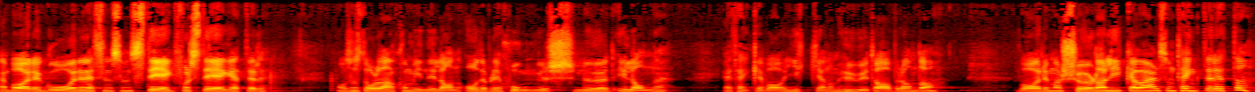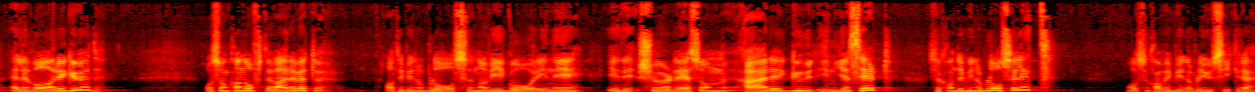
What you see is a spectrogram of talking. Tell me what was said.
En bare går som steg for steg etter. Og så står det da han kom inn i landet, og det ble hungersnød i landet. Jeg tenker, Hva gikk gjennom huet til Abraham da? Var det meg sjøl allikevel som tenkte dette, eller var det Gud? Og Sånn kan det ofte være. vet du. At det begynner å blåse når vi går inn i, i sjøl det som er gudinjisert. Så kan det begynne å blåse litt, og så kan vi begynne å bli usikre.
